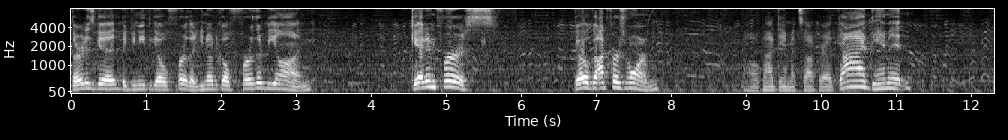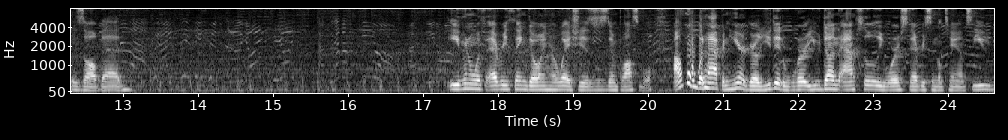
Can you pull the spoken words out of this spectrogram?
Third is good, but you need to go further. You know to go further beyond. Get in first. Go, God first form. Oh, god damn it, Sakura. God damn it. This is all bad. Even with everything going her way, she is just impossible. I don't know what happened here, girl. You did wor you've done absolutely worse in every single chance. You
